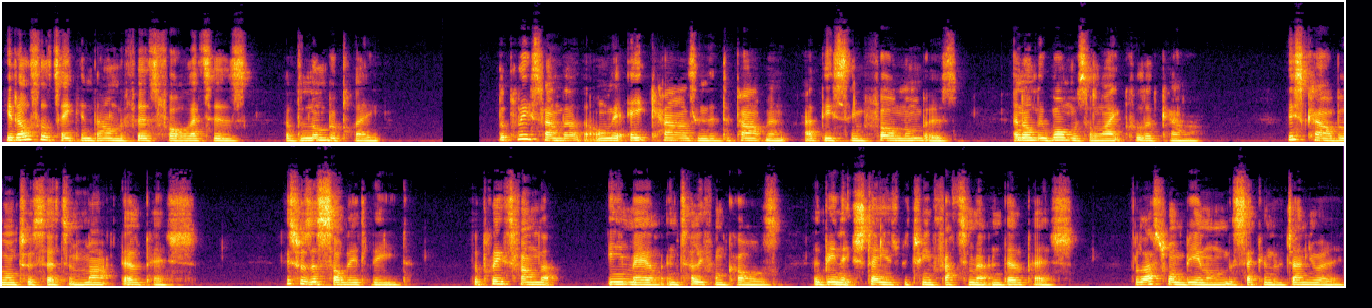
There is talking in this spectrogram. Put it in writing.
He'd also taken down the first four letters of the number plate. The police found out that only eight cars in the department had these same four numbers, and only one was a light coloured car. This car belonged to a certain Marc Delpech. This was a solid lead. The police found that email and telephone calls had been exchanged between Fatima and Delpech the last one being on the 2nd of January.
